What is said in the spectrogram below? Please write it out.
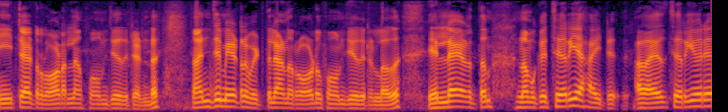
നീറ്റായിട്ട് റോഡെല്ലാം ഫോം ചെയ്തിട്ടുണ്ട്. അഞ്ച് മീറ്റർ വിട്ടിലാണ് റോഡ് ഫോം ചെയ്തിട്ടുള്ളത്. എല്ലായിടത്തും നമുക്ക് ചെറിയ ഹൈറ്റ് അതായത് ചെറിയൊരു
